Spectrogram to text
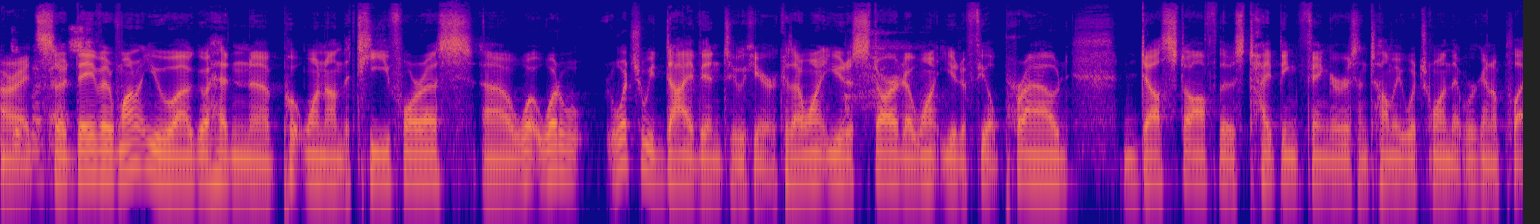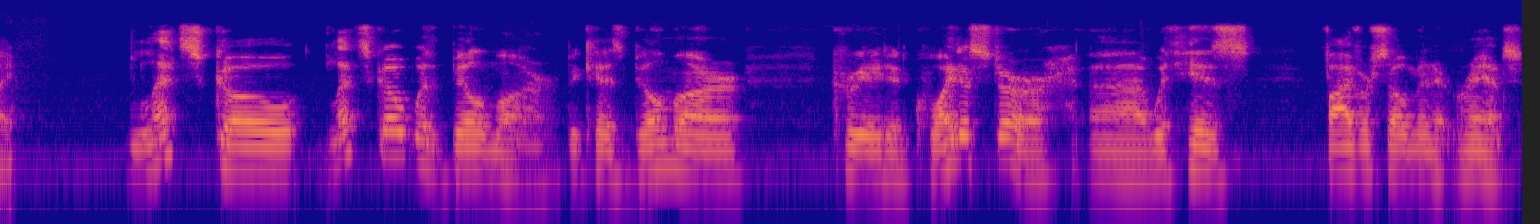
All right, so best. David, why don't you uh, go ahead and uh, put one on the tee for us? Uh, what what what should we dive into here? Because I want you to start. I want you to feel proud, dust off those typing fingers, and tell me which one that we're going to play. Let's go. Let's go with Bill Maher because Bill Maher created quite a stir uh, with his five or so minute rant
